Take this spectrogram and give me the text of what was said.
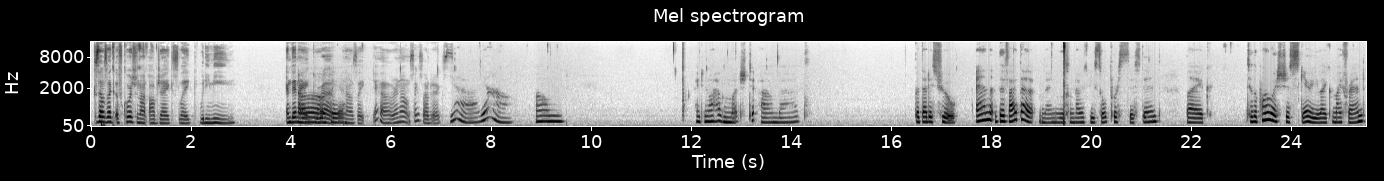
Because I was like, of course we're not objects. Like, what do you mean? And then I Oh, grew up okay, yeah. and I was like, yeah, we're not sex objects. Yeah, yeah. Um, I do not have much to add on that. But that is true. And the fact that men will sometimes be so persistent, like to the point where it's just scary. Like my friend,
